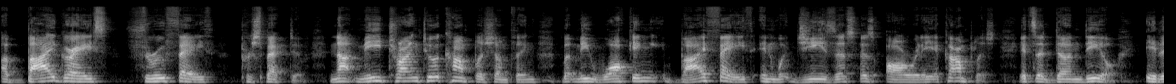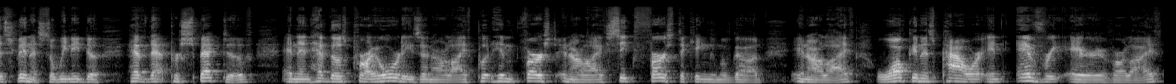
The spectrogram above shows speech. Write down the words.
a by grace through faith perspective. Not me trying to accomplish something, but me walking by faith in what Jesus has already accomplished. It's a done deal it is finished. So we need to have that perspective and then have those priorities in our life, put Him first in our life, seek first the kingdom of God in our life, walk in His power in every area of our life,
